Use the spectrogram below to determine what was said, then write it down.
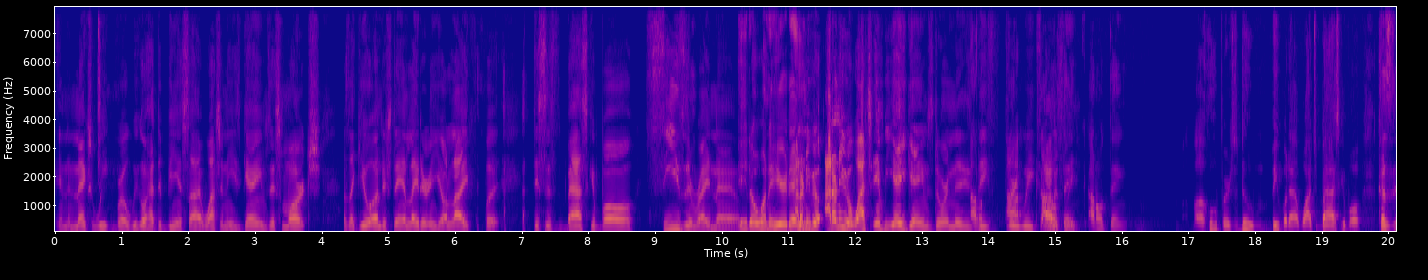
in the next week, bro, we gonna have to be inside watching these games. It's March." I was like, "You'll understand later in your life, but this is basketball season right now." you don't want to hear that. I don't even I don't even watch NBA games during these these three I- weeks. I don't Honestly, think I don't think uh, hoopers do. People that watch basketball, because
